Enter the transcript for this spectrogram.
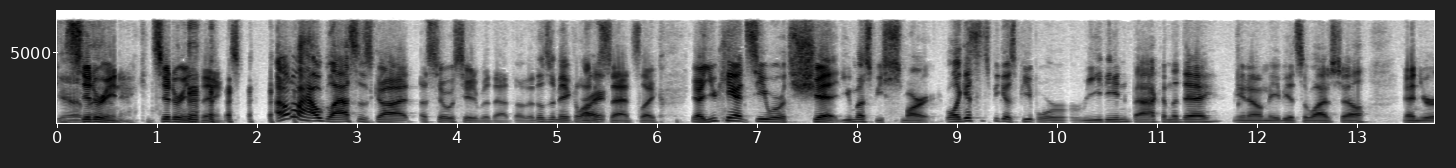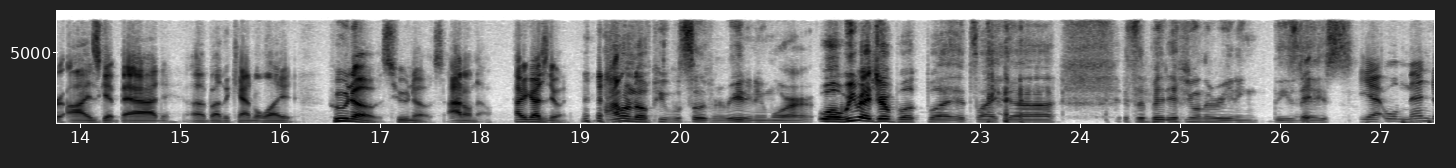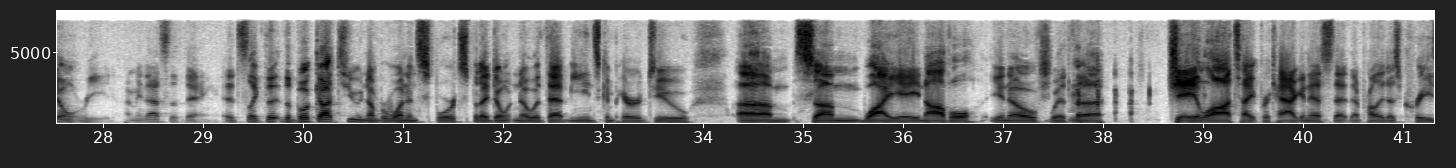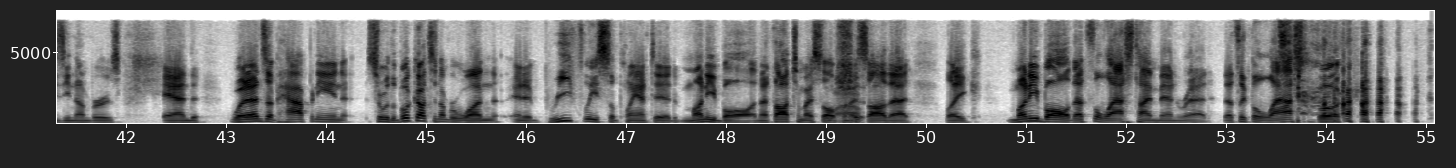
Yeah, considering considering things. I don't know how glasses got associated with that though. That doesn't make a lot of sense. Like, yeah, you can't see worth shit. You must be smart. Well, I guess it's because people were reading back in the day. You know, maybe it's a lifestyle, and your eyes get bad uh, by the candlelight. Who knows? Who knows? I don't know. How you guys doing? I don't know if people still even read anymore. Well, we read your book, but it's like uh it's a bit iffy on the reading these It- days. Yeah, well, men don't read. I mean, that's the thing. It's like the the book got to number one in sports, but I don't know what that means compared to um, some YA novel, you know, with a J Law type protagonist that that probably does crazy numbers. And what ends up happening, so the book got to number one, and it briefly supplanted Moneyball. And I thought to myself when I saw that, like. Moneyball, that's the last time men read. That's like the last book.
